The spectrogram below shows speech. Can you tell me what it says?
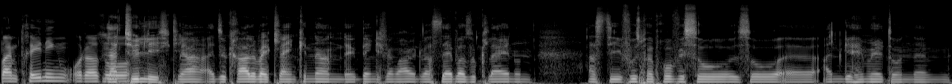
beim Training oder so? Natürlich, klar. Also gerade bei kleinen Kindern, denke ich, wenn Marvin war selber so klein und hast die Fußballprofis so, so äh, angehimmelt und ähm,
